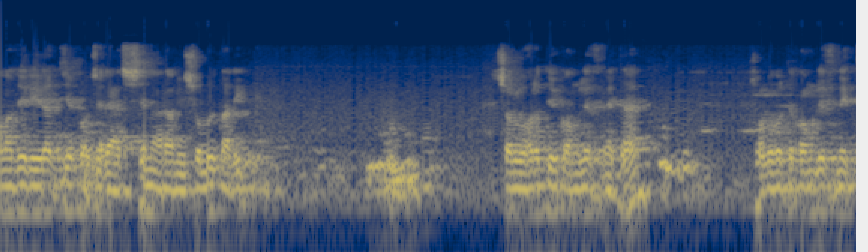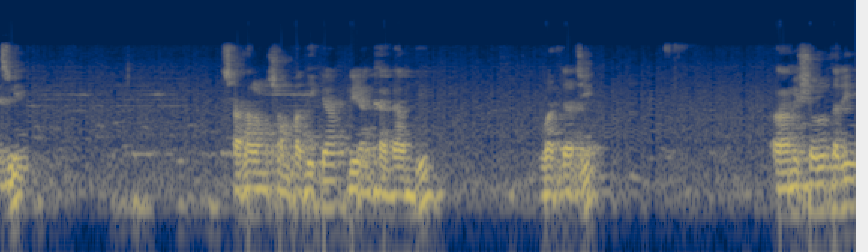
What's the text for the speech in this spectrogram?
আমাদের এই রাজ্যে প্রচারে আসছেন আগামী ষোলো তারিখ সর্বভারতীয় কংগ্রেস নেতা, সর্বভারতীয় কংগ্রেস নেত্রী সাধারণ সম্পাদিকা প্রিয়াঙ্কা গান্ধী ওয়াদ্রাজি আগামী ষোলো তারিখ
